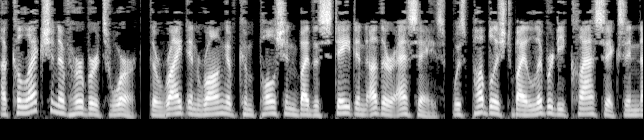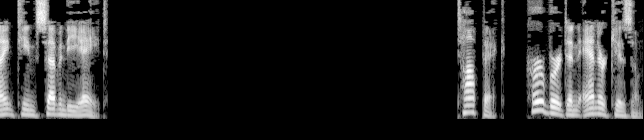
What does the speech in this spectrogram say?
A collection of Herbert's work, The Right and Wrong of Compulsion by the State and Other Essays, was published by Liberty Classics in 1978. Herbert and anarchism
